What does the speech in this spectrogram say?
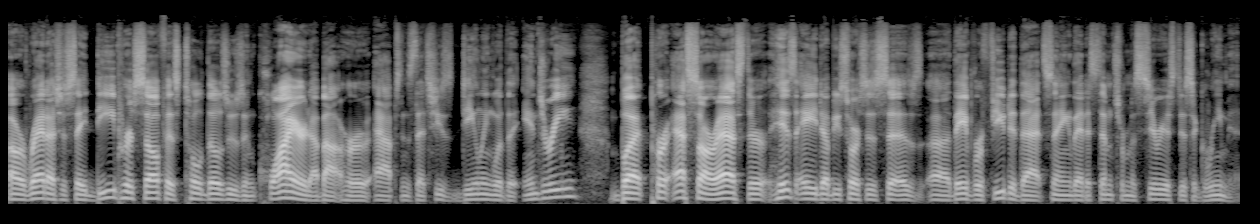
or read, I should say, Deeb herself has told those who's inquired about her absence that she's dealing with an injury. But per SRS, there, his AEW sources says uh, they've refuted that, saying that it stems from a serious disagreement.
